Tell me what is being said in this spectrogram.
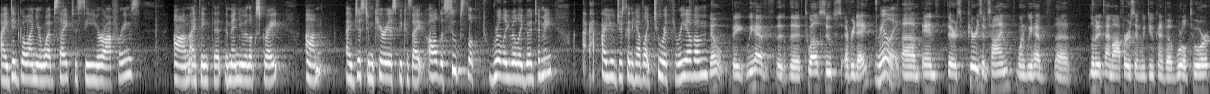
I did go on your website to see your offerings. Um, I think that the menu looks great. Um, I just am curious because I, all the soups looked really, really good to me. Are you just going to have like two or three of them? No, they, we have the, the 12 soups every day. Really? Um, And there's periods of time when we have uh, limited time offers and we do kind of a world tour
